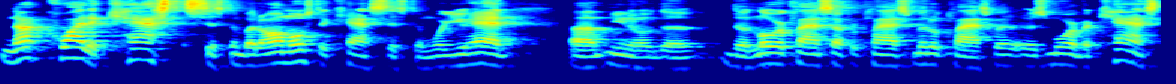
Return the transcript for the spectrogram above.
not quite a caste system, but almost a caste system where you had, um, you know, the, the lower class, upper class, middle class, but it was more of a caste.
